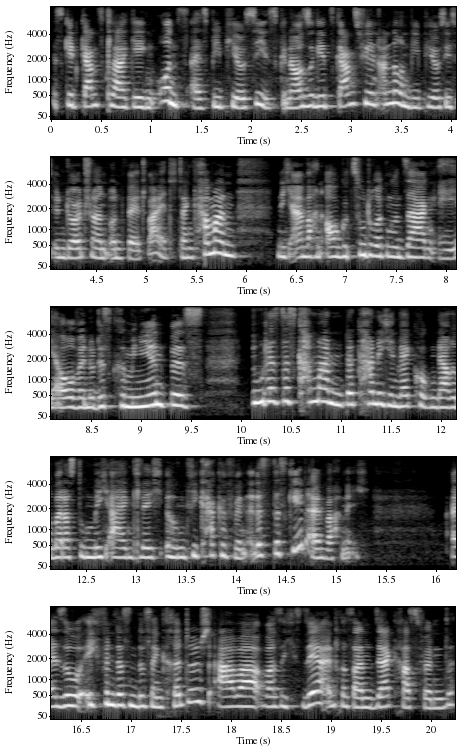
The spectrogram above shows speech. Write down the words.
Es geht ganz klar gegen uns als BPOCs. Genauso geht es ganz vielen anderen BPOCs in Deutschland und weltweit. Dann kann man nicht einfach ein Auge zudrücken und sagen, ey, yo, wenn du diskriminierend bist, du, das, das kann man, da kann ich hinweggucken darüber, dass du mich eigentlich irgendwie kacke findest. Das, das geht einfach nicht. Also ich finde das ein bisschen kritisch, aber was ich sehr interessant, sehr krass finde,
